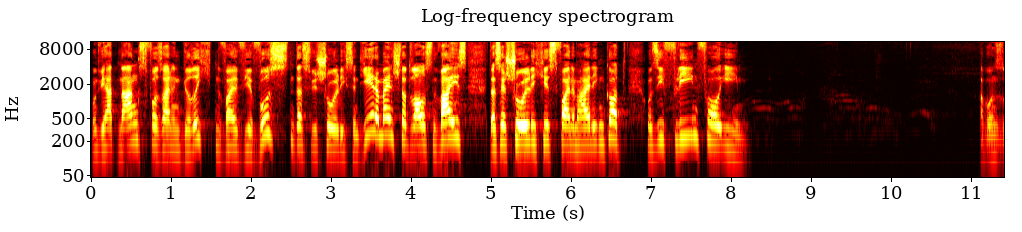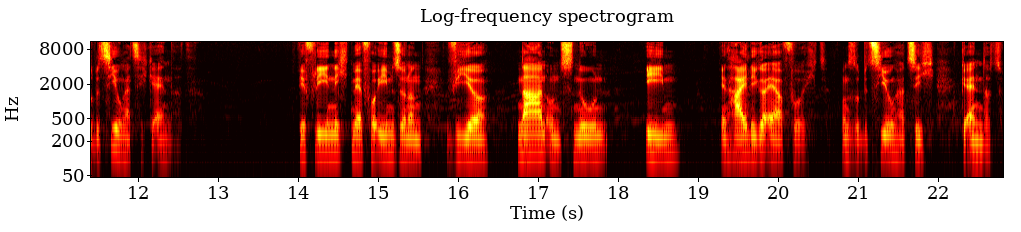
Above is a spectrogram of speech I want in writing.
und wir hatten Angst vor seinen Gerichten, weil wir wussten, dass wir schuldig sind. Jeder Mensch da draußen weiß, dass er schuldig ist vor einem heiligen Gott und sie fliehen vor ihm. Aber unsere Beziehung hat sich geändert. Wir fliehen nicht mehr vor ihm, sondern wir nahen uns nun ihm in heiliger Ehrfurcht. Unsere Beziehung hat sich geändert.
